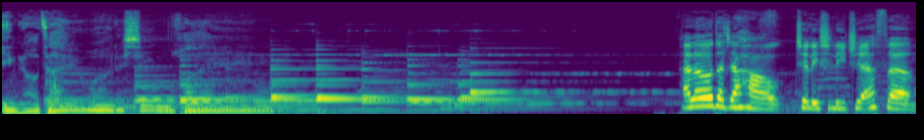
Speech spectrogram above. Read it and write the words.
萦绕在我的心怀。Hello，大家好，这里是荔枝 FM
